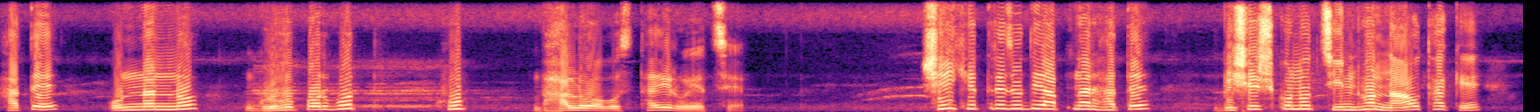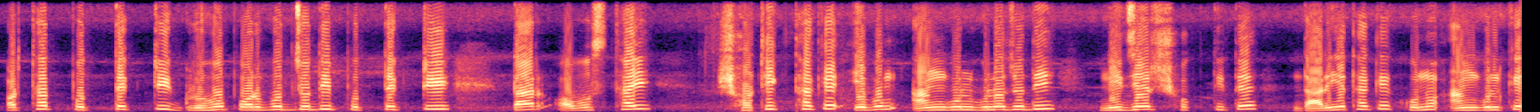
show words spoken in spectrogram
হাতে অন্যান্য গ্রহ পর্বত খুব ভালো অবস্থায় রয়েছে। সেই ক্ষেত্রে যদি আপনার হাতে বিশেষ কোনো চিহ্ন নাও থাকে, অর্থাৎ প্রত্যেকটি গ্রহ পর্বত যদি প্রত্যেকটি তার অবস্থায় সঠিক থাকে এবং আঙ্গুলগুলো যদি নিজের শক্তিতে দাঁড়িয়ে থাকে, কোনো আঙ্গুলকে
